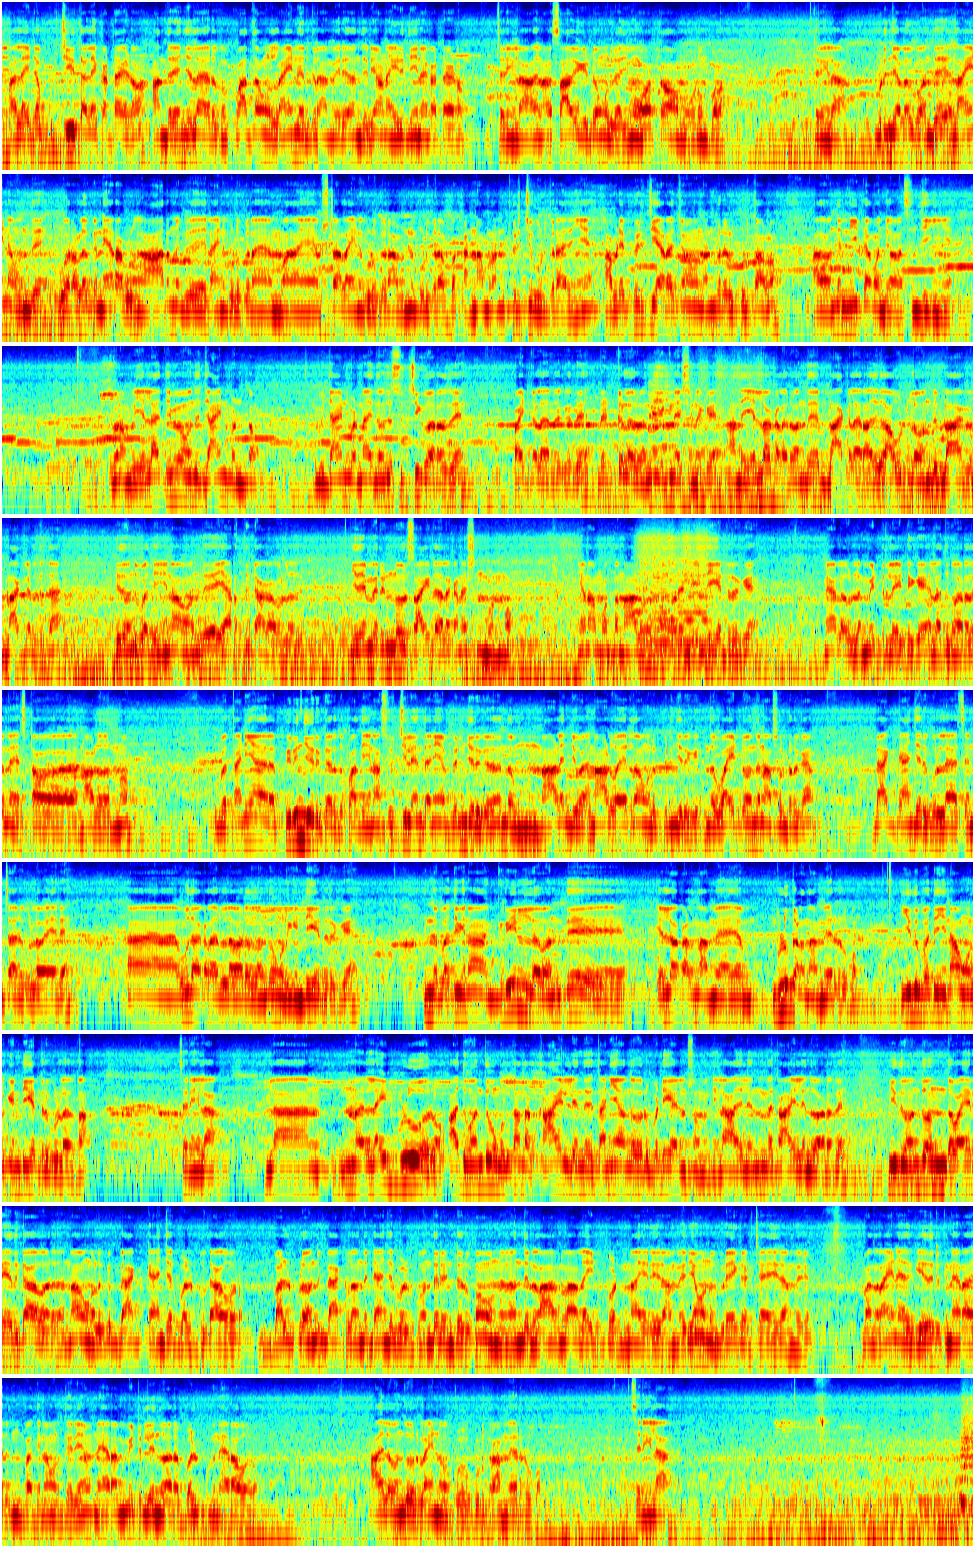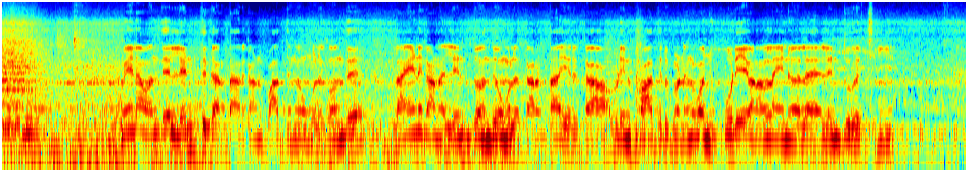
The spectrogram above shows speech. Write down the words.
அது லைட்டாக பிடிச்சி தலையே கட்டாயிடும் அந்த ரேஞ்சில் தான் இருக்கும். பார்த்தா உங்களுக்கு லைன் இருக்கிற மாதிரி தான் தெரியும். ஆனால் இழுத்தீங்கன்னா கட் ஆகிடும் சரிங்களா? அதனால் சாவிக்கிட்ட உங்களுக்கு அதிகமாக ஒர்க் ஆகாமல் கூட போகலாம் சரிங்களா? முடிஞ்ச அளவுக்கு வந்து லைனை வந்து ஓரளவுக்கு நேராக கொடுங்க. ஆரனுக்கு லைன் கொடுக்குறேன். எக்ஸ்ட்ரா லைன் கொடுக்குறேன் அப்படின்னு கொடுக்குறப்ப கண்ணாமலான்னு பிரித்து கொடுத்துறாதீங்க. அப்படியே பிரித்து யாராச்சும் நண்பர்கள் கொடுத்தாலும் அதை வந்து நீட்டாக கொஞ்சம் செஞ்சுக்கிங்க. இப்போ நம்ம எல்லாத்தையுமே வந்து ஜாயின் பண்ணிட்டோம். இப்போ ஜாயின் பண்ணால் இது வந்து சுவிட்சுக்கு வர்றது. ஒயிட் கலர் இருக்குது. ரெட் கலர் வந்து இக்னேஷனுக்கு அந்த எல்லோ கலர் வந்து பிளாக் கலர் அதுக்கு அவுட்டில் வந்து பிளாக் பிளாக் எடுத்துட்டேன். இது வந்து பார்த்திங்கன்னா வந்து இடத்துக்காக உள்ளது. இதேமாரி இன்னொரு சாக்கெட் அதில் கனெக்ஷன் பண்ணணும். ஏன்னா மொத்தம் நாலு வரணும். ஒரு ரெண்டு இண்டிகேட்டர் இருக்குது மேலே உள்ள மீட்டர் லைட்டுக்கு எல்லாத்துக்கும் வர்றது எக்ஸ்ட்ரா நாலு வரணும். இப்போ தனியாக அதில் பிரிஞ்சு இருக்கிறது பார்த்தீங்கன்னா சுவிட்சிலேருந்து தனியாக பிரிஞ்சு இருக்கிறது. இந்த நாலஞ்சு நாலு ஒயர் தான் உங்களுக்கு பிரிஞ்சிருக்கு. இந்த ஒயிட் வந்து நான் சொல்லியிருக்கேன் பேக் டேஞ்சருக்குள்ளே சென்சாருக்குள்ள ஒயரு ஊதா கலரில் வர்றது வந்து உங்களுக்கு இண்டிகேட்டர் இருக்குது இந்த பார்த்தீங்கன்னா க்ரீனில் வந்து எல்லோ கலந்தா மே ப்ளூ கலந்தா மாரி இருக்கும். இது பார்த்தீங்கன்னா உங்களுக்கு இண்டிகேட்டருக்குள்ளது தான் சரிங்களா? லைட் ப்ளூ வரும். அது வந்து உங்களுக்கு அந்த காயிலேருந்து தனியாக அந்த ஒரு பட்டி காயில்னு சொன்ன பார்த்தீங்களா அதுலேருந்து அந்த காயிலேருந்து வர்றது. இது வந்து இந்த ஒயர் எதுக்காக வருதுன்னா உங்களுக்கு பேக் டேஞ்சர் பல்புக்காக வரும். பல்பில் வந்து பேக்கில் வந்து டேஞ்சர் பல்ப் வந்து ரெண்டு இருக்கும். ஒன்று வந்து நார்மலாக லைட் போட்டோன்னா எரியிற மாதிரியும் ஒன்று பிரேக் அடிச்சா எரியிற மாதிரியும். இப்போ அந்த லைன் அதுக்கு எதிர்க்கு நேராக இருக்குதுன்னு பார்த்தீங்கன்னா உங்களுக்கு தெரியும். நேராக மீட்டர்லேருந்து வர பல்புக்கு நேராக வரும். அதில் வந்து ஒரு லைன் கொடுக்குற மாதிரி இருக்கும். சரிங்களா? மெயினாக வந்து லென்த்து கரெக்டாக இருக்கான்னு பார்த்துங்க. உங்களுக்கு வந்து லைனுக்கான லென்த்து வந்து உங்களுக்கு கரெக்டாக இருக்கா அப்படின்னு பார்த்துட்டு பண்ணுங்கள் கொஞ்சம் கூடயே வேணாலும் லைன் லென்த்து வச்சிங்க.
